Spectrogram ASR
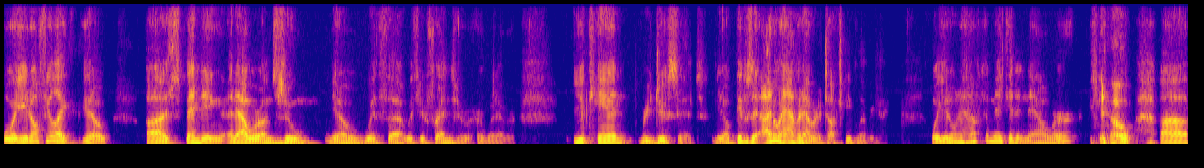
or you don't feel like, you know, uh, spending an hour on Zoom, you know, with uh, with your friends or, or whatever. You can reduce it. You know, people say, I don't have an hour to talk to people every night. Well, you don't have to make it an hour. you know, uh,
